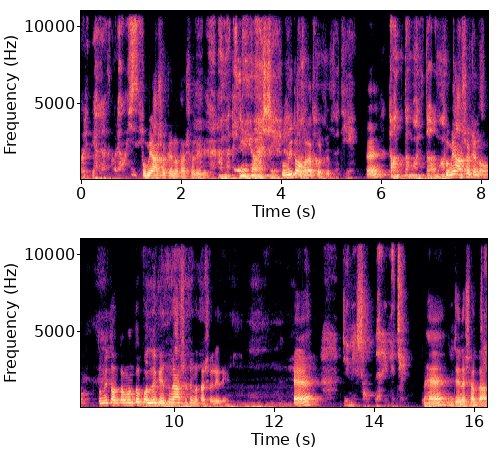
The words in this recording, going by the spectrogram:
করে চালান করা হয়েছে তুমি আসো কেন তার শরীরে? আমাকে নিয়ে আসে। তুমি তো অপরাধ করতেছো। হ্যাঁ? তন্ত মন্ত্র। তুমি আসো কেন? তুমি তন্ত্রমন্ত্র করলে কি তুমি আসো কেন তার শরীরে? হ্যাঁ? হ্যাঁ? জেনে সর্দার।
